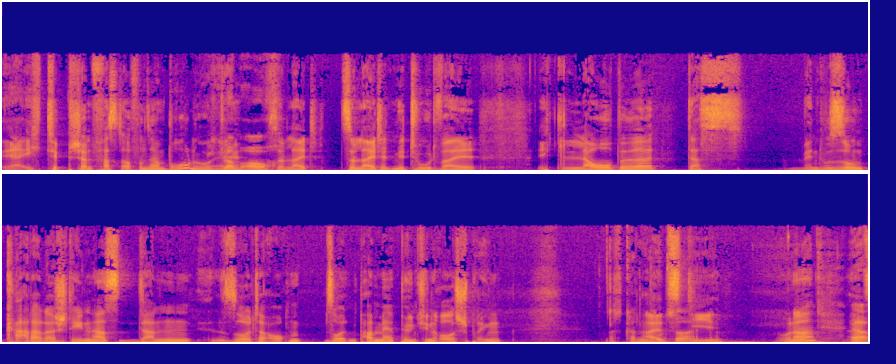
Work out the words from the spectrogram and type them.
Ja, ich tippe schon fast auf unseren Bruno. Ich glaub ey. auch. So leid, so leid es mir tut, weil ich glaube, dass wenn du so einen Kader da stehen hast, dann sollte auch ein- sollten ein paar mehr Pünktchen rausspringen Das kann gut als sein. die, oder? Ja.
